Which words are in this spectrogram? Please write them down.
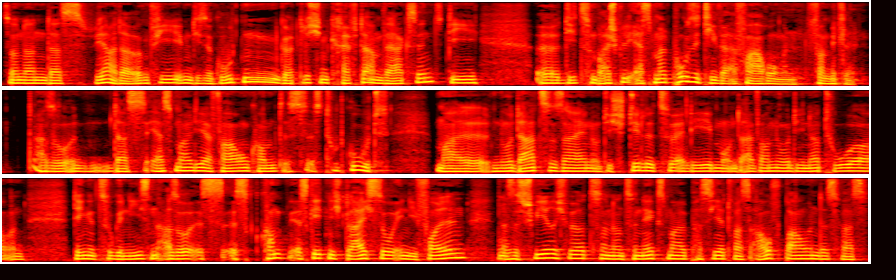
sondern dass ja da irgendwie eben diese guten göttlichen Kräfte am Werk sind, die äh, die zum Beispiel erstmal positive Erfahrungen vermitteln. Also dass erstmal die Erfahrung kommt, es, es tut gut, mal nur da zu sein und die Stille zu erleben und einfach nur die Natur und Dinge zu genießen. Also es, es kommt, es geht nicht gleich so in die Vollen, dass mhm. es schwierig wird, sondern zunächst mal passiert was Aufbauendes, was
